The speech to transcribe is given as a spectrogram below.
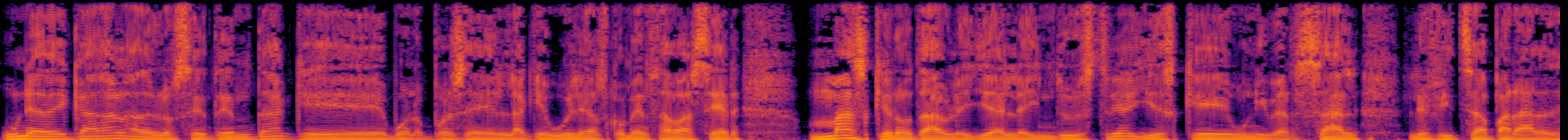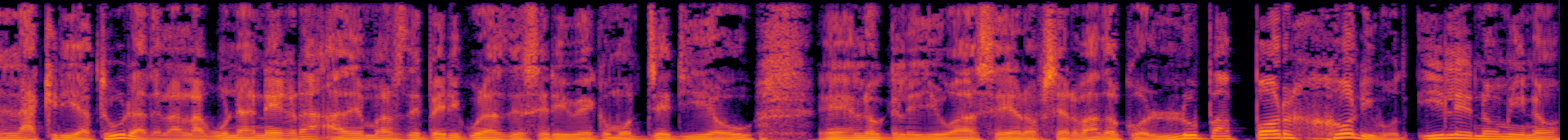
Una década, la de los 70, que, bueno, pues en la que Williams comenzaba a ser más que notable ya en la industria y es que Universal le ficha para La criatura de la Laguna Negra, además de películas de serie B como J.G.O., eh, lo que le llevó a ser observado con lupa por Hollywood y le nominó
